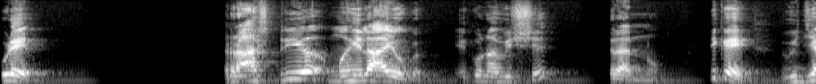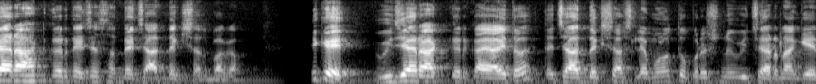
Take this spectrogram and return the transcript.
पुढे. राष्ट्रीय महिला आयोग एकोणावीसशे त्र्याण्णव. ठीक आहे? विजया रहाटकर त्याच्या सध्याच्या अध्यक्षात बघा. ठीक आहे? विजया रहाटकर काय आहेत? त्याच्या अध्यक्ष असल्यामुळे तो प्रश्न विचारणा गे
